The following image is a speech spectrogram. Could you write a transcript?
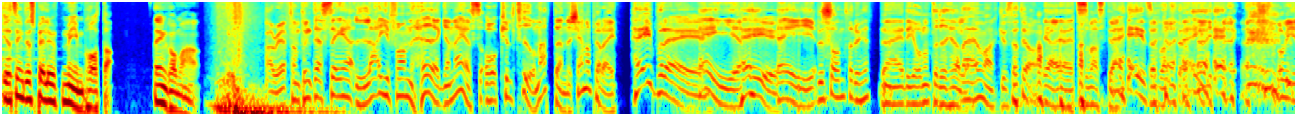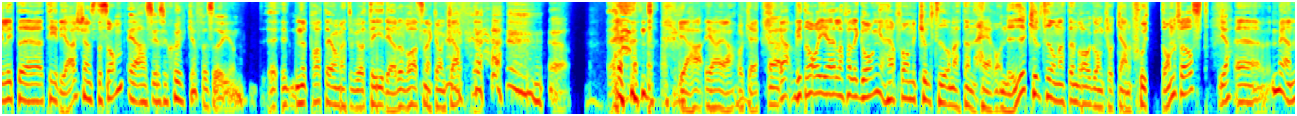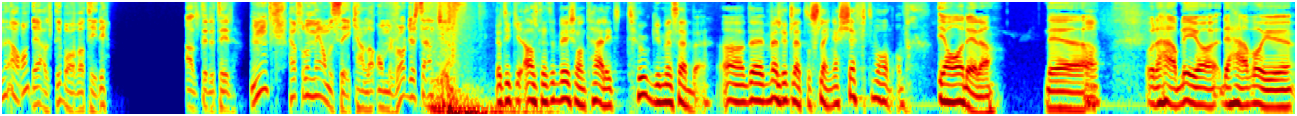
Jag tänkte spela upp min prata. Den kommer här. RFN.se live från Höganäs och Kulturnatten. Tjena på dig. Hej på dig! Hej! Hej! Hej! Du sa inte vad du hette. Nej, det gjorde inte du heller. Nej, Marcus heter jag. Ja, jag heter Sebastian. Hej Sebastian! Hej! Och vi är lite tidiga, känns det som. Ja, alltså jag är så sjukt kaffesugen. Eh, Nu pratar jag om att vi var tidiga, du bara snackar om kaffe. Ja. ja, ja, ja, okej. Ja. Ja, vi drar i alla fall igång här från Kulturnatten här och nu. Kulturnatten drar igång klockan 17 först. Ja. Eh, Men ja, det är alltid bra att vara tidig. Alltid är tid. Mm. Här får du mer musik, handlar om Roger Sanchez. Jag tycker alltid att det blir sånt härligt tugg med Sebbe. Ja, det är väldigt lätt att slänga käft med honom. Ja, det är det. det Ja. Och det här blir ju, det här var ju,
